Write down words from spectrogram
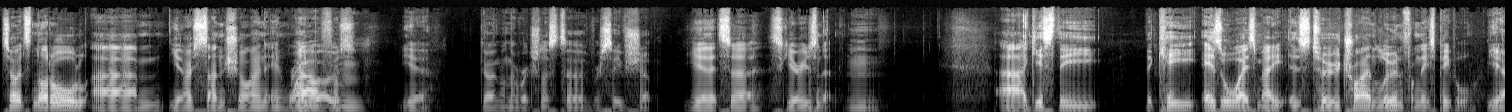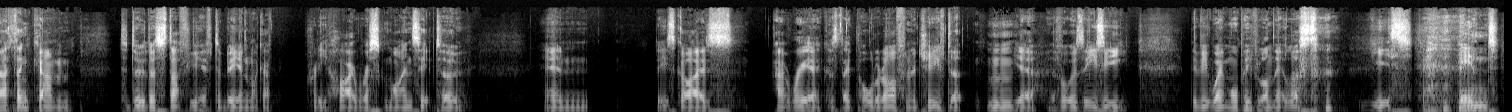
So it's not all, um, you know, sunshine and Wow, rainbows. from yeah, going on the rich list to receivership. yeah, that's uh, scary, isn't it? Mm. Uh, I guess the the key, as always, mate, is to try and learn from these people. Yeah, I think um, to do this stuff, you have to be in like a pretty high risk mindset too. And these guys are rare because they pulled it off and achieved it. Mm. Yeah, if it was easy, there'd be way more people on that list. Yes. and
